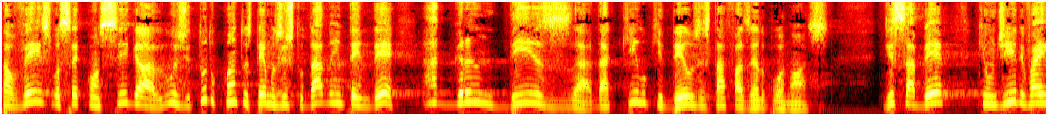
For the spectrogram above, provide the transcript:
talvez você consiga, à luz de tudo quanto temos estudado, entender a grandeza daquilo que Deus está fazendo por nós. De saber que um dia Ele vai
